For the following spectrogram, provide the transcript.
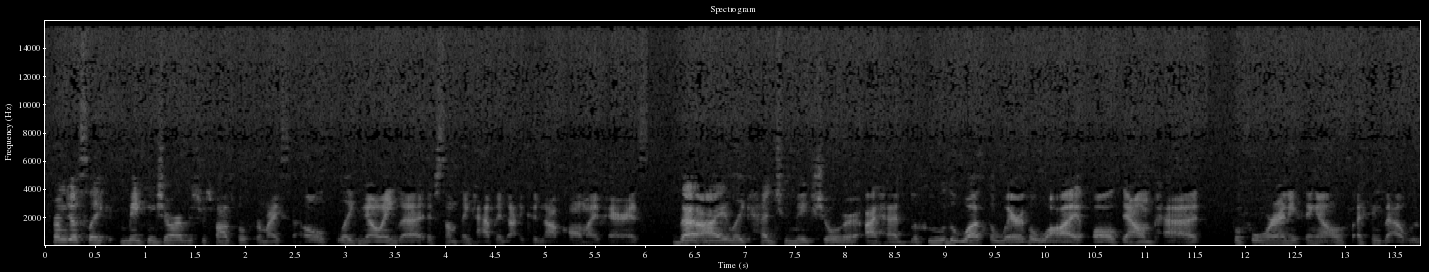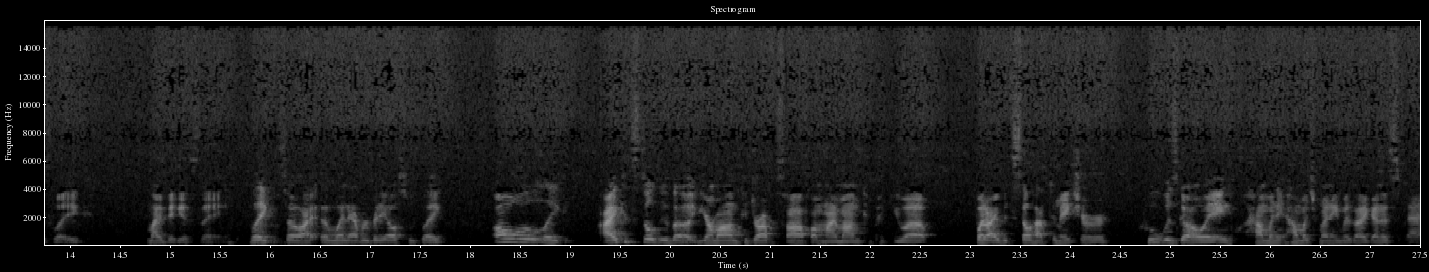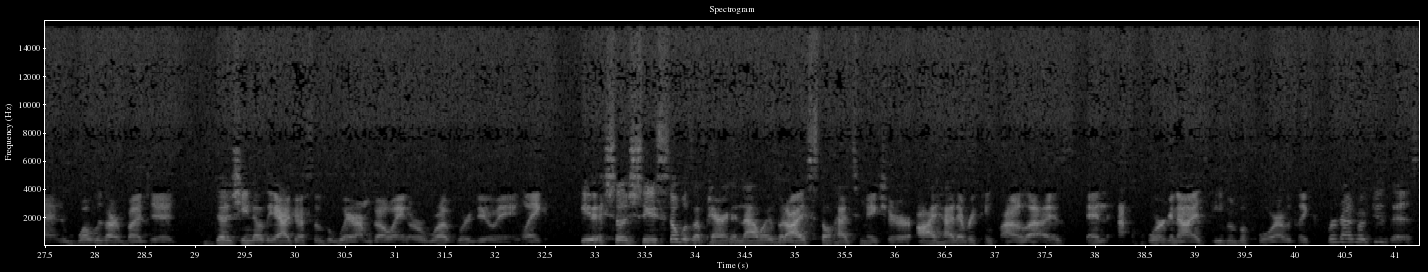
from just like making sure I was responsible for myself, like knowing that if something happened, I could not call my parents. That I like had to make sure I had the who, the what, the where, the why all down pat before anything else. I think that was like my biggest thing. Like so, I when everybody else was like, oh, like I could still do the your mom could drop us off, my mom could pick you up, but I would still have to make sure who was going, how many, how much money was I gonna spend, what was our budget, does she know the address of where I'm going or what we're doing? Like, so she still was a parent in that way, but I still had to make sure I had everything finalized and organized even before I was like, we're gonna go do this.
